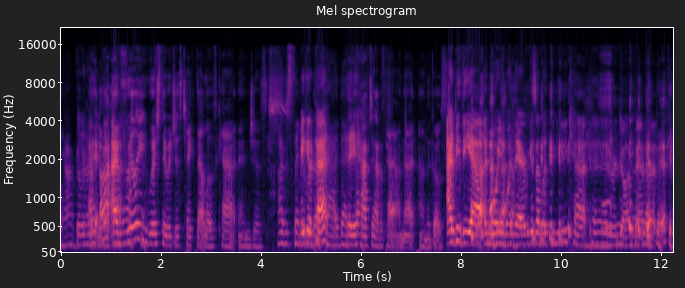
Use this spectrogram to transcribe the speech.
They are really happy They good. are, about I that. really wish they would just take that Loth cat and just. I was thinking Make it a pet? cat, that They cat. have to have a pet on that on the ghost. I'd be the uh, annoying one there because I'm like, we need a cat pet or a dog pet. But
